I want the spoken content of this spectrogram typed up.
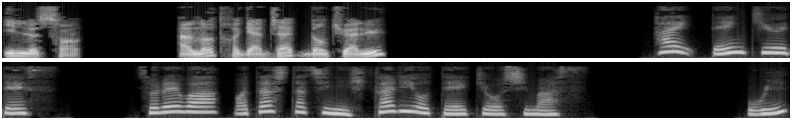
ils le sont. Un autre gadget dont tu as lu はい、電球です。それは私たちに光を提供します。Oui,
